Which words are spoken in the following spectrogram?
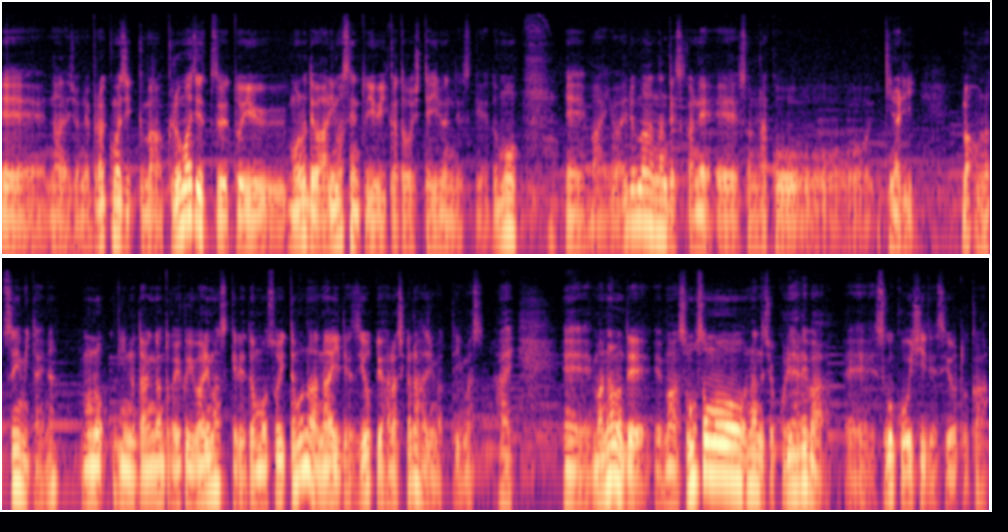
えー、何でしょうねブラックマジックまあ黒魔術というものではありませんという言い方をしているんですけれども、えー、まあいわゆるまあ何ですかね、え、そんなこういきなり魔法の杖みたいなもの銀の弾丸とかよく言われますけれどもそういったものはないですよという話から始まっています。はいえー、まあ、なので、まあ、そもそも何でしょうこれやれば、えー、すごく美味しいですよとか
